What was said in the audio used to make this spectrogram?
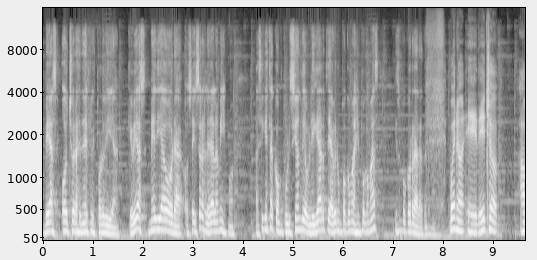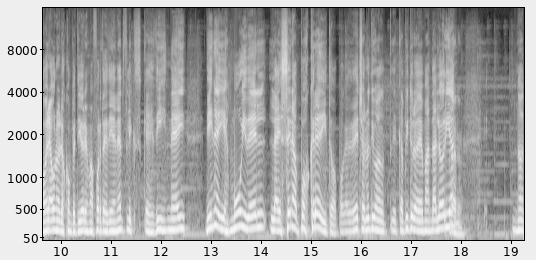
veas 8 horas de Netflix por día, que veas media hora o 6 horas le da lo mismo. Así que esta compulsión de obligarte a ver un poco más y un poco más es un poco rara también. Bueno, eh, de hecho, ahora uno de los competidores más fuertes que tiene Netflix, que es Disney. Disney es muy de la escena post-crédito, porque de hecho el último capítulo de Mandalorian Claro. no,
